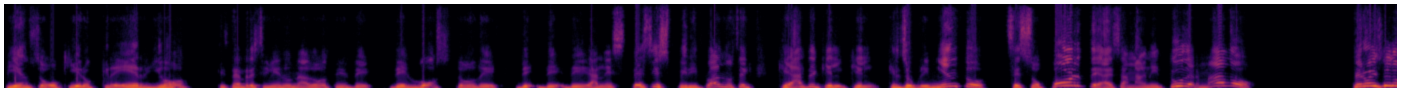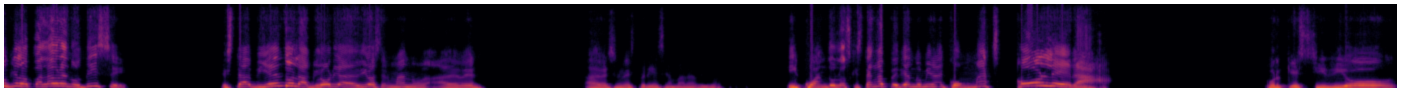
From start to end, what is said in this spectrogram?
pienso o quiero creer yo, que están recibiendo una dosis de, de gozo, de, de, de, anestesia espiritual, no sé, que hace que el, que, que el sufrimiento se soporte a esa magnitud, hermano. Pero eso es lo que la palabra nos dice. Está viendo la gloria de Dios, hermano. A ver, a ver una experiencia maravillosa. Y cuando los que están apedreando miran con más cólera, porque si Dios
